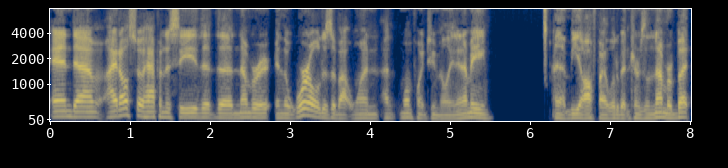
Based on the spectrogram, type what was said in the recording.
And um, I'd also happen to see that the number in the world is about one uh, 1.2 million, and I may uh, be off by a little bit in terms of the number, but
